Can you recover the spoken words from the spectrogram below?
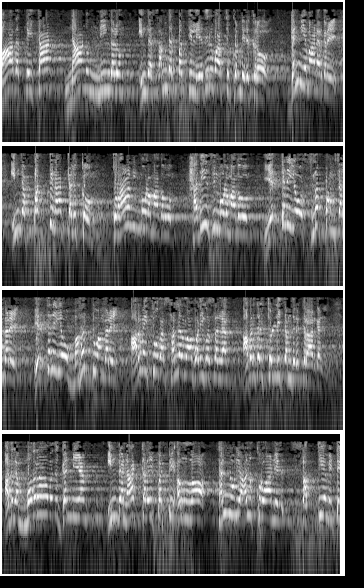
மாதத்தை தான் நானும் நீங்களும் இந்த சந்தர்ப்பத்தில் எதிர்பார்த்து கொண்டிருக்கிறோம். கண்ணியமானவர்களே இந்த பத்து நாட்களுக்கும் குரானின் மூலமாகவும் ஹதீஸின் மூலமாகவும் எத்தனையோ சிறப்பம்சங்களை எத்தனையோ மகத்துவங்களை அருமை தூதர் சல்லல்லாஹு அலிவசல்லம் அவர்கள் சொல்லி தந்திருக்கிறார்கள். அதுல முதலாவது கண்ணியம் இந்த நாட்களை பற்றி அல்லாஹ் தன்னுடைய அல் குரானில் சத்தியமிட்டு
